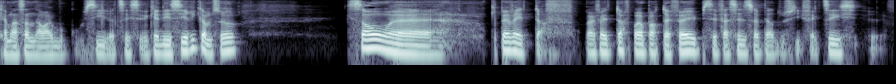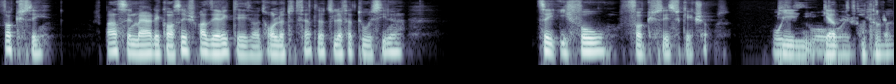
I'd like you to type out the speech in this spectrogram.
commence à en avoir beaucoup aussi. Là, c'est qu'il y a des séries comme ça qui sont euh, qui peuvent être tough. peuvent être tough pour un portefeuille, puis c'est facile de se perdre aussi. Fait que, tu sais, focuser pense que c'est le meilleur des conseils. Je pense, Eric, on l'a tout fait, là, tu l'as fait toi aussi. Là. sais, il faut focuser sur quelque chose. Oui, totalement.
